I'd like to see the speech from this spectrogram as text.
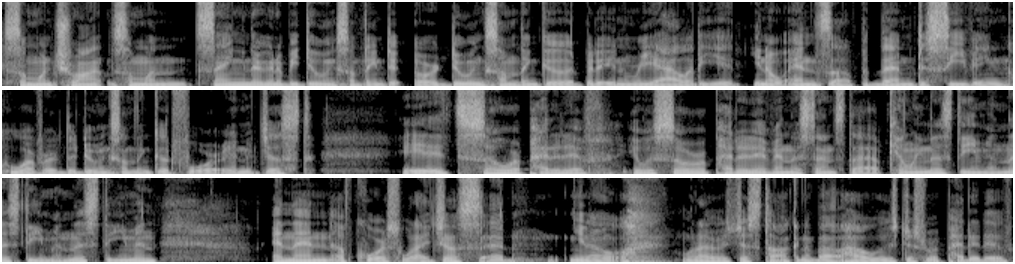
Someone trying someone saying they're going to be doing something to, or doing something good but in reality it you know ends up them deceiving whoever they're doing something good for and it just it's so repetitive. It was so repetitive in the sense that killing this demon this demon this demon. And then, of course, what I just said, you know, what I was just talking about, how it was just repetitive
